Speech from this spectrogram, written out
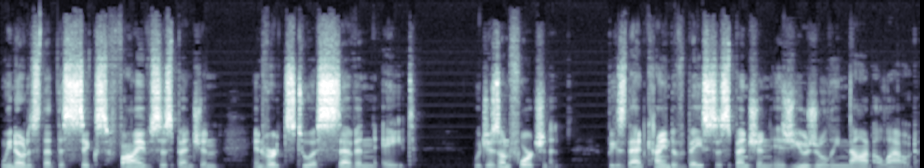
we notice that the 6 5 suspension inverts to a 7 8, which is unfortunate because that kind of bass suspension is usually not allowed.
